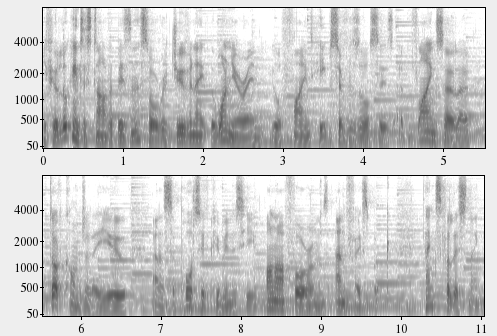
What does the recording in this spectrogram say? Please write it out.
If you're looking to start a business or rejuvenate the one you're in, you'll find heaps of resources at flyingsolo.com.au and a supportive community on our forums and Facebook. Thanks for listening.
